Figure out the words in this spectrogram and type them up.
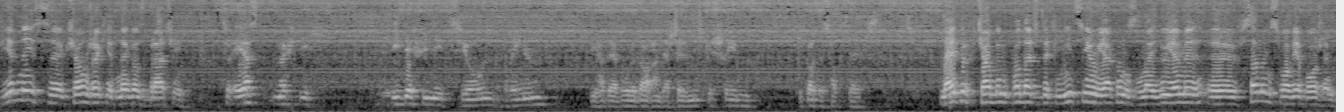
w jednej z książek jednego z braci. Zuerst möchte ich die Definition bringen, die hat der Bruder dort an der Stelle nicht geschrieben, die Gottes hat selbst. Najpierw chciałbym podać definicję, jaką znajdujemy e, w samym Słowie Bożym.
